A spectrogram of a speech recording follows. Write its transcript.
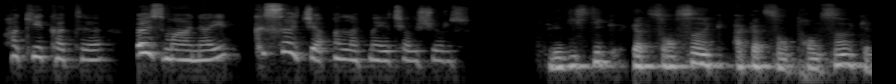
hakikati, öz manayı kısaca anlatmaya çalışıyoruz. Les distiques 405 à 435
